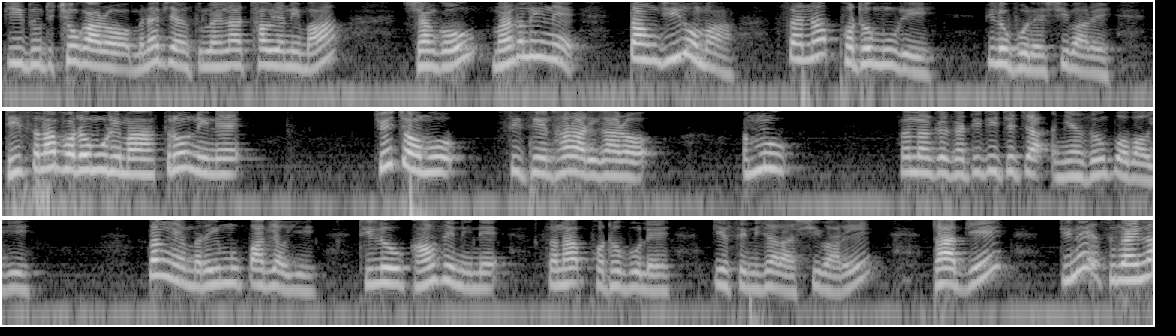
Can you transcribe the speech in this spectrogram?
ပြည်သူတချို့ကတော့မနက်ဖြန်ဇူလိုင်လ6ရက်နေ့မှာရန်ကုန်မန္တလေးနဲ့တောင်ကြီးတို့မှာ ဆန္ဒဖော်ထုတ်မှုတွေပြုလုပ်ဖို့လည်းရှိပါတယ်။ဒီဆန္ဒဖော်ထုတ်မှုတွေမှာသူတို့အနေနဲ့ကြွေးကြော်မှုစီစဉ်ထားတာတွေကတော့အမှုမှန်မှန်ကန်ကန်တိတိကျကျအမြန်ဆုံးပေါ်ပေါက်ရေးတက်ငယ်မရိမှုပပျောက်ရေးဒီလိုခေါင်းစဉ်တွေနဲ့ဆန္ဒဖော်ထုတ်ဖို့လည်းပြင်ဆင်နေကြတာရှိပါတယ်။ဒါ့အပြင်ဒီနေ့ဇူလိုင်လ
